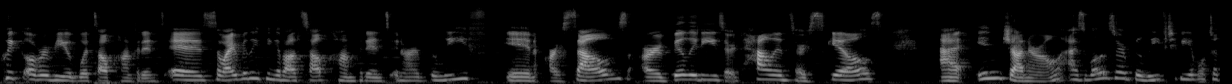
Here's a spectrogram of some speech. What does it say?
quick overview of what self confidence is. So, I really think about self confidence in our belief in ourselves, our abilities, our talents, our skills, uh, in general, as well as our belief to be able to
